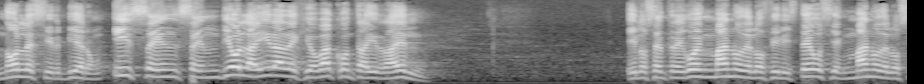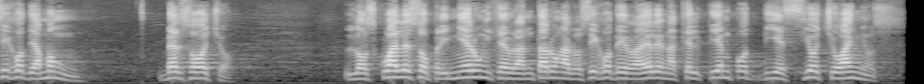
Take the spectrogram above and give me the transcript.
No le sirvieron. Y se encendió la ira de Jehová contra Israel y los entregó en mano de los filisteos y en mano de los hijos de Amón. Verso 8. Los cuales oprimieron y quebrantaron a los hijos de Israel en aquel tiempo 18 años.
